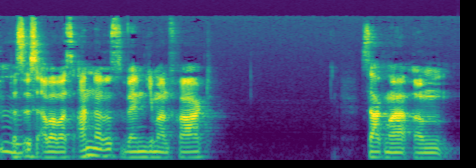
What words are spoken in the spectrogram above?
Mhm. Das ist aber was anderes, wenn jemand fragt, sag mal, ähm,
